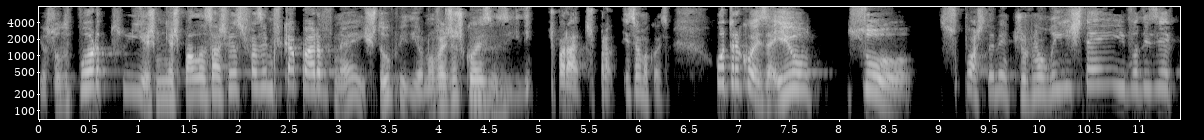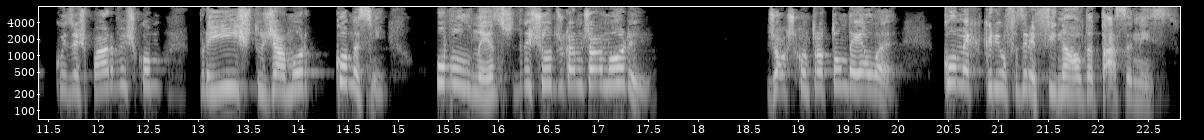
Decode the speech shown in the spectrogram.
Eu sou de Porto e as minhas palas às vezes fazem-me ficar parvo, né? E estúpido, e eu não vejo as coisas e digo disparates. Pronto, isso é uma coisa. Outra coisa, eu sou supostamente jornalista e vou dizer coisas parvas como para isto, Jamor, como assim? O Belenenses deixou de jogar no Jamor jogos contra o Tondela. Como é que queriam fazer a final da taça nisso?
